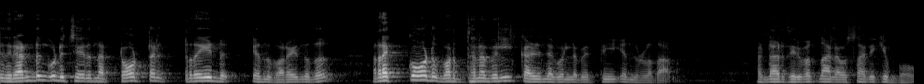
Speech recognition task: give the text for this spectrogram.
ഇത് രണ്ടും കൂടി ചേരുന്ന ടോട്ടൽ ട്രേഡ് എന്ന് പറയുന്നത് റെക്കോർഡ് വർധനവിൽ കഴിഞ്ഞ കൊല്ലം എത്തി എന്നുള്ളതാണ്. രണ്ടായിരത്തി ഇരുപത്തിനാല് അവസാനിക്കുമ്പോൾ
